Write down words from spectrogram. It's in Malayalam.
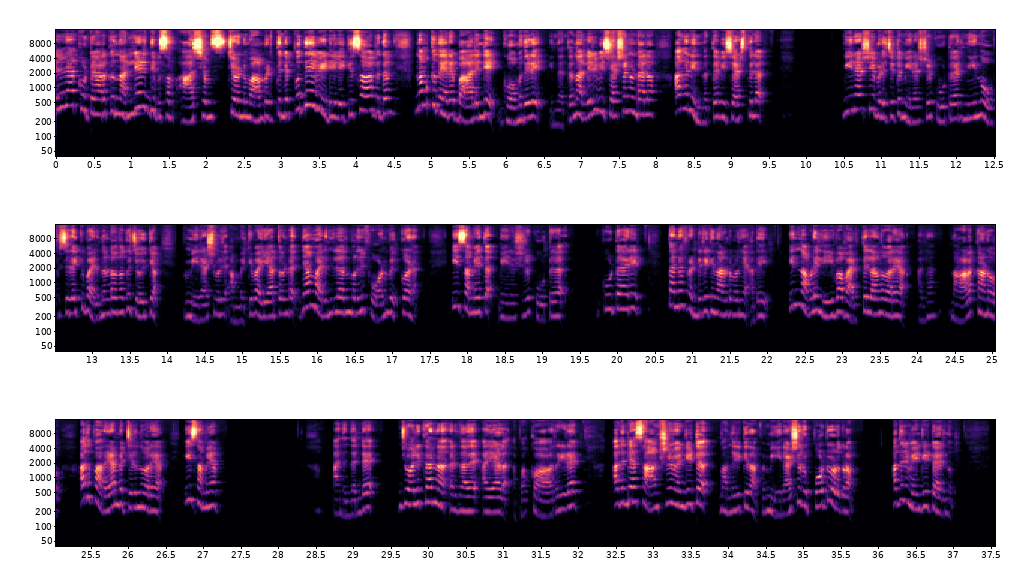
എല്ലാ കൂട്ടുകാർക്കും നല്ലൊരു ദിവസം ആശംസിച്ചുകൊണ്ട് മാമ്പഴത്തിന്റെ പുതിയ വീഡിയോയിലേക്ക് സ്വാഗതം. നമുക്ക് നേരെ ബാലിന്റെ ഗോമതിയുടെ ഇന്നത്തെ നല്ലൊരു വിശേഷം കണ്ടാലോ അങ്ങനെ ഇന്നത്തെ വിശേഷത്തിൽ മീനാക്ഷിയെ വിളിച്ചിട്ട് മീനാക്ഷി കൂട്ടുകാരൻ നീ ഇന്ന് ഓഫീസിലേക്ക് വരുന്നുണ്ടോ എന്നൊക്കെ ചോദിക്കാം. അപ്പൊ മീനാക്ഷി പറഞ്ഞു അമ്മയ്ക്ക് വയ്യാത്തോണ്ട് ഞാൻ വരുന്നില്ല എന്ന് പറഞ്ഞ് ഫോൺ വെക്കുവാണ്. ഈ സമയത്ത് മീനാക്ഷിയുടെ കൂട്ടുകാർ കൂട്ടുകാരി തന്റെ ഫ്രണ്ടിലിരിക്കുന്ന ആളോട് പറഞ്ഞു അതെ ഇന്ന് അവൾ ലീവാ വരത്തില്ല എന്ന് പറയാ. അല്ല നാളെ കാണോ അത് പറയാൻ പറ്റില്ലെന്ന് പറയാ. ഈ സമയം അനന്തന്റെ ജോലിക്കാരനായിരുന്നു അതെ അയാൾ. അപ്പൊ ക്വാറിയുടെ അതിന്റെ സാങ്ഷന് വേണ്ടിയിട്ട് വന്നിരിക്കുന്ന. അപ്പൊ മീനാക്ഷി റിപ്പോർട്ട് കൊടുക്കണം. അതിന് വേണ്ടിയിട്ടായിരുന്നു.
